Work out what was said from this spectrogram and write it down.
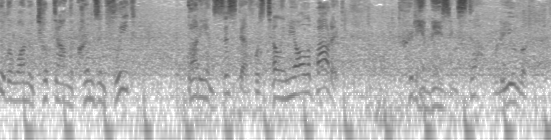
you the one who took down the Crimson Fleet? Buddy and Sistef was telling me all about it. Pretty amazing stuff. What are you looking at?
